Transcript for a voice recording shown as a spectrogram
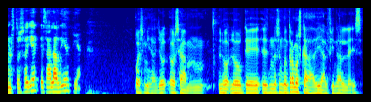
nuestros oyentes, a la audiencia? Pues mira, yo, o sea, mm, lo, que nos encontramos cada día al final es,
